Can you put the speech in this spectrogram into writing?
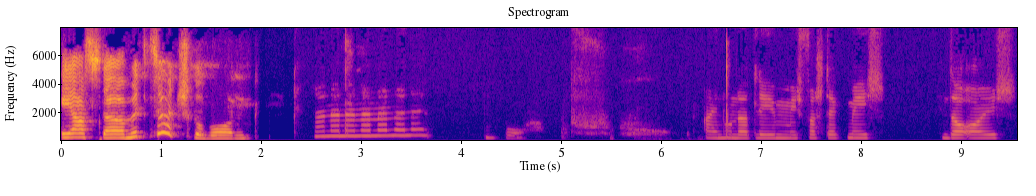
Erster mit Search geworden. Nein, nein, nein, nein, nein, nein, nein. Boah. 100 Leben, ich versteck mich hinter euch.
